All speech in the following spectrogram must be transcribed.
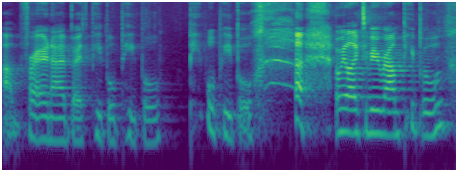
um, Freya and I are both people, people, people, people, and we like to be around people.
